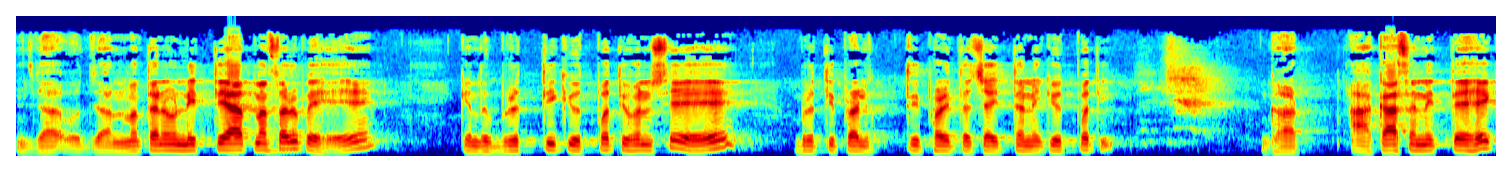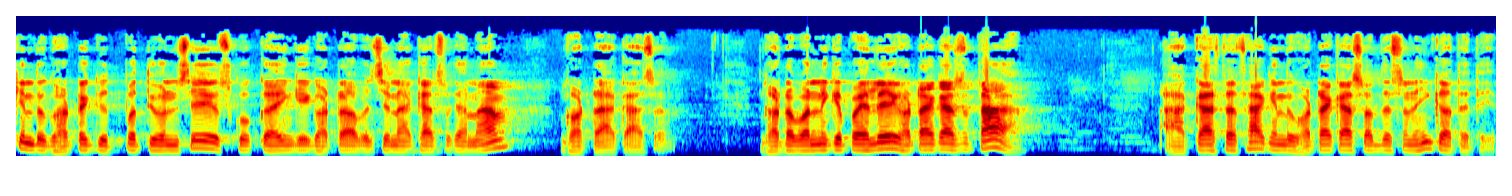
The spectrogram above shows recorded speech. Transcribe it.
जन्म तनु नित्य आत्मा स्वरूप है, किंतु वृत्ति की उत्पत्ति होने से वृत्ति प्रतिफलित चैतन्य की उत्पत्ति। घट, आकाश नित्य है, किंतु घट की उत्पत्ति होने से उसको कहेंगे घट अवचन आकाश का नाम घट आकाश घट बनने के पहले घटाकाश था। आकाश तो था, किंतु घटाकाश शब्द से नहीं कहते थे।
